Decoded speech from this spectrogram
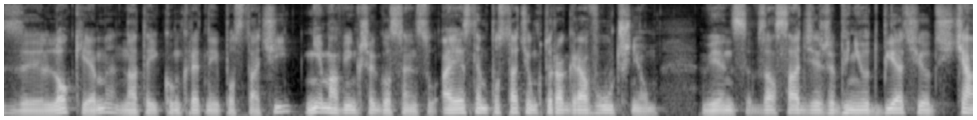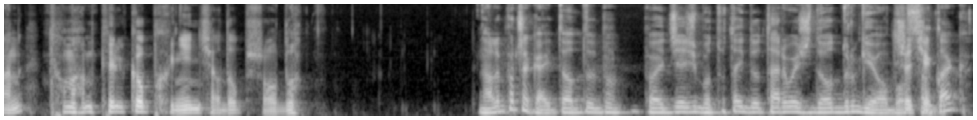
z lokiem na tej konkretnej postaci nie ma większego sensu. A jestem postacią, która gra włócznią, więc w zasadzie, żeby nie odbijać się od ścian, to mam tylko pchnięcia do przodu. No ale poczekaj, to, powiedziałeś, bo tutaj dotarłeś do drugiego bossa, trzeciego. tak?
